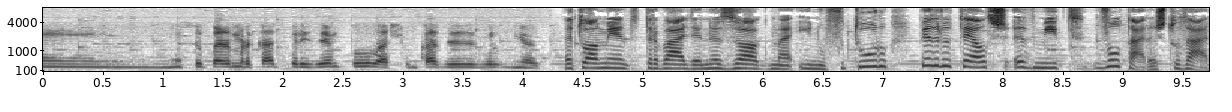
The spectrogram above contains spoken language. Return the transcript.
no supermercado, por exemplo, acho um bocado vergonhoso. Atualmente trabalha na Zogma e no futuro, Pedro Teles admite voltar a estudar.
